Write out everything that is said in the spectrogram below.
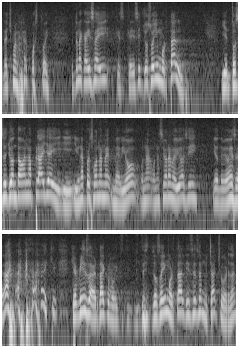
de hecho me la he puesto hoy. Yo tengo una camisa ahí que, dice yo soy inmortal. Y entonces yo andaba en la playa y, una persona me, vio, una, señora me vio así, y donde me vio dice, ¡ah! qué, qué, risa, ¿verdad? Como yo soy inmortal, dice ese muchacho, ¿verdad?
